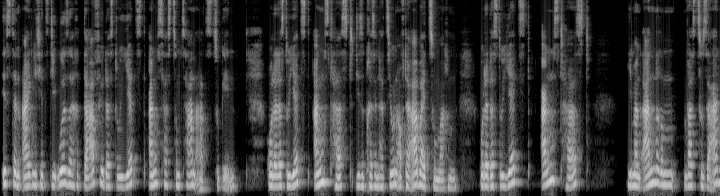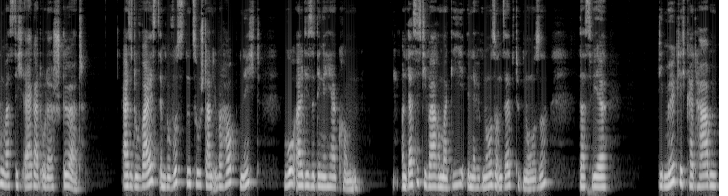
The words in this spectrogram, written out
ist denn eigentlich jetzt die Ursache dafür, dass du jetzt Angst hast, zum Zahnarzt zu gehen? Oder dass du jetzt Angst hast, diese Präsentation auf der Arbeit zu machen? Oder dass du jetzt Angst hast, jemand anderem was zu sagen, was dich ärgert oder stört? Also du weißt im bewussten Zustand überhaupt nicht, wo all diese Dinge herkommen. Und das ist die wahre Magie in der Hypnose und Selbsthypnose, dass wir die Möglichkeit haben,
